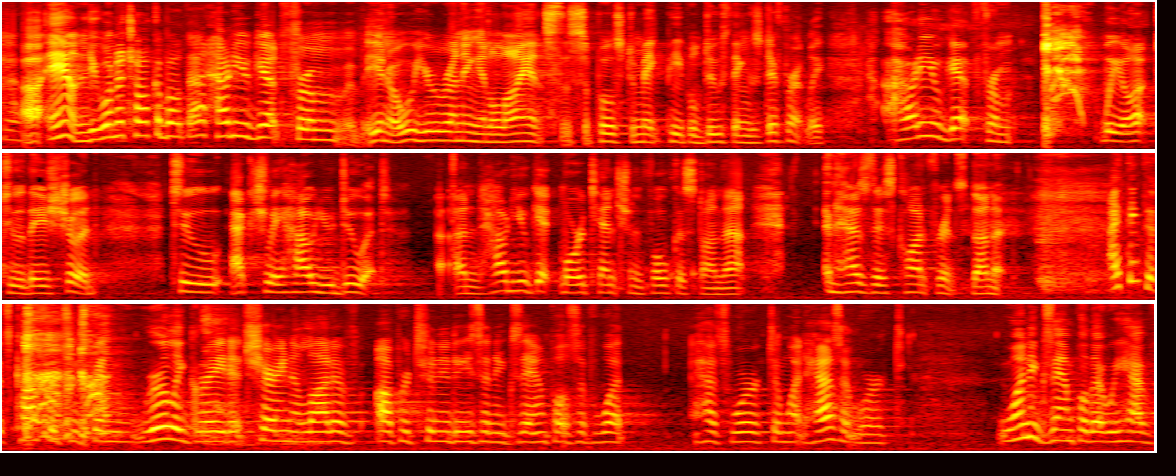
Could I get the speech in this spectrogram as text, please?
Yeah. Uh, Ann, do you want to talk about that? How do you get from, you know, you're running an alliance that's supposed to make people do things differently. How do you get from we ought to, they should, to actually how you do it? And how do you get more attention focused on that? And has this conference done it? I think this conference has been really great at sharing a lot of opportunities and examples of what has worked and what hasn't worked. One example that we have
